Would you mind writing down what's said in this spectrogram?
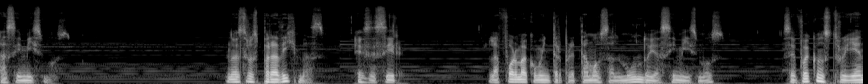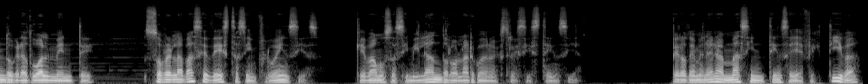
a sí mismos. Nuestros paradigmas, es decir, la forma como interpretamos al mundo y a sí mismos, se fue construyendo gradualmente sobre la base de estas influencias que vamos asimilando a lo largo de nuestra existencia, pero de manera más intensa y efectiva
